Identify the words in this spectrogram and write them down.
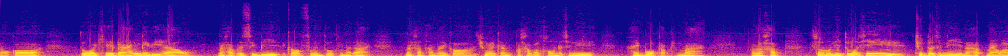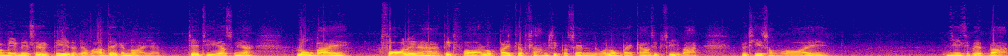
แล้วก็ตัว KBank BBL นะครับ SCB ก็ฟื้นตัวขึ้นมาได้นะครับทำให้ก็ช่วยกันประคับประคองดัชนีให้บวกกลับขึ้นมานะครับ ส่วนวันนี้ตัวที่ชุดดัชนีนะครับ แม้ว่าไม่อยู่ใน Safety แต่เดี๋ยวมาอัปเดตกันหน่อยอย่าง JTS เนี่ยลงไปฟอเลยนะฮะ ติดฟอลบไปเกือบ 30%หรือว่าลงไป 94 บาท อยู่ที่ 200 21 บาท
